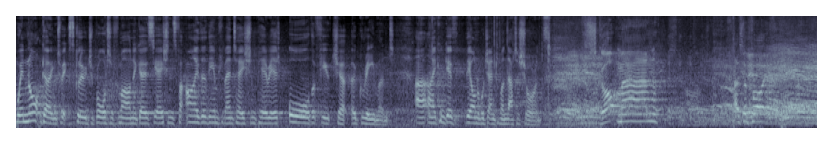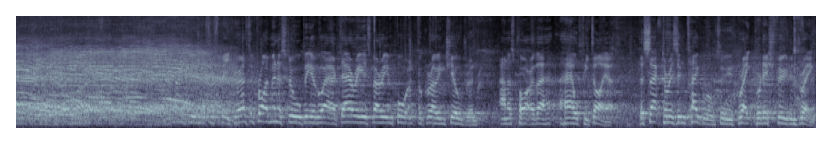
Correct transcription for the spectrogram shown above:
We're not going to exclude Gibraltar from our negotiations for either the implementation period or the future agreement. Uh, I can give the honourable gentleman that assurance. Scott Mann. As the Prime, Thank you, Mr. Speaker. As the Prime Minister will be aware, dairy is very important for growing children and as part of a healthy diet. The sector is integral to Great British Food and Drink.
